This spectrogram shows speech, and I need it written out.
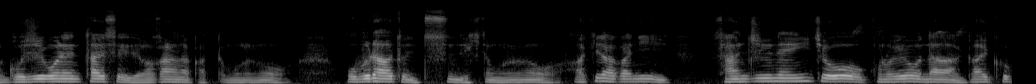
55年体制で分からなかったもののオブラートに包んできたものの明らかに30年以上このような外国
